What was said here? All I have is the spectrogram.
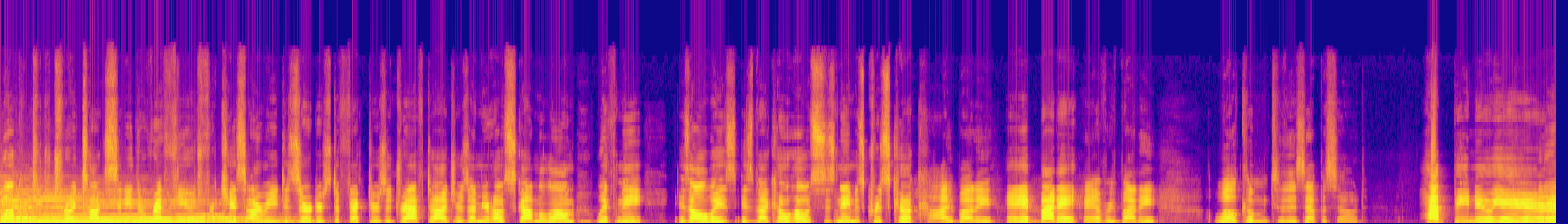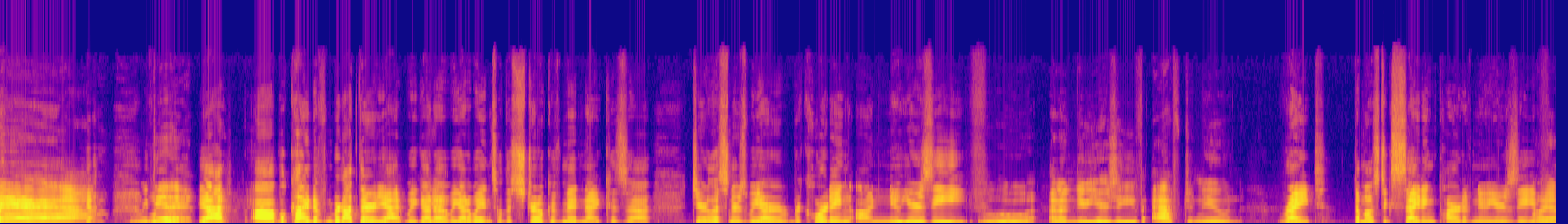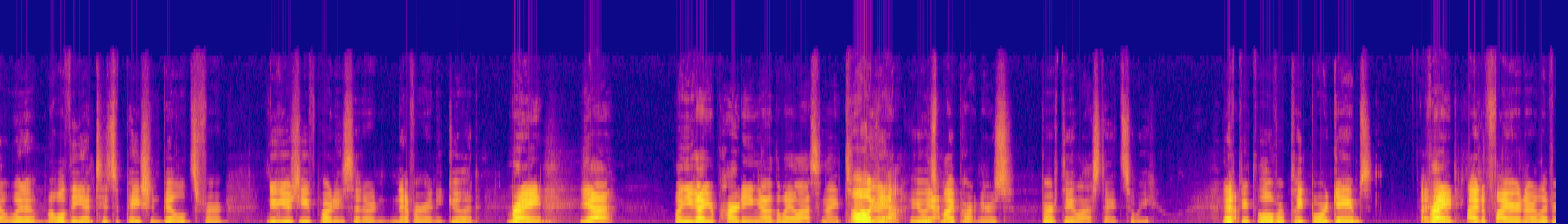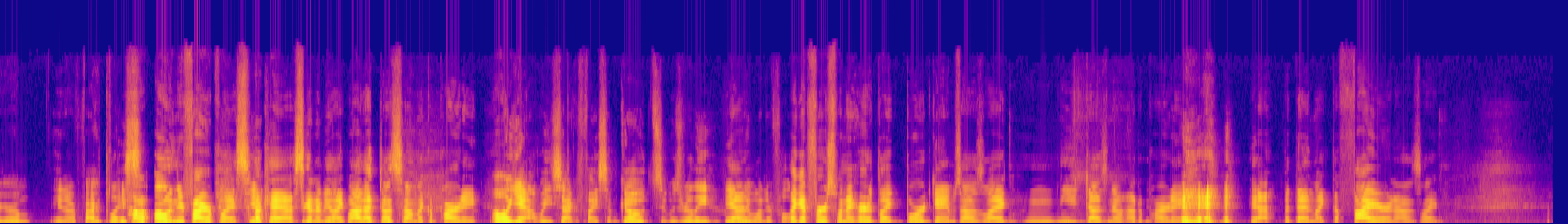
Welcome to Detroit Talk City, the refuge for KISS Army deserters, defectors, and draft dodgers. I'm your host, Scott Malone. With me, as always, is my co host. His name is Chris Cook. Hi, buddy. Hey, buddy. Hey, everybody. Welcome to this episode. Happy New Year. Yeah, we did it. Yeah. Uh, well, kind of. We're not there yet. We gotta Yeah. we gotta wait until the stroke of midnight, because, uh, dear listeners, we are recording on New Year's Eve. Ooh, on a New Year's Eve afternoon. Right. The most exciting part of New Year's Eve. Oh yeah, when all the anticipation builds for New Year's Eve parties that are never any good. Right. Yeah. When you got your partying out of the way last night too. oh right? yeah, it was Yeah. my partner's birthday last night, so we had Yeah. people over, played board games. I had- Right. I had a fire in our living room, in our fireplace. How, oh, in your fireplace. Yeah. Okay, I was gonna be like, wow, that does sound like a party. oh yeah, we sacrificed some goats. It was really, Yeah. really wonderful. Like at first, when I heard like board games, I was like, mm, he does know how to party. yeah, but then like the fire, and I was like,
